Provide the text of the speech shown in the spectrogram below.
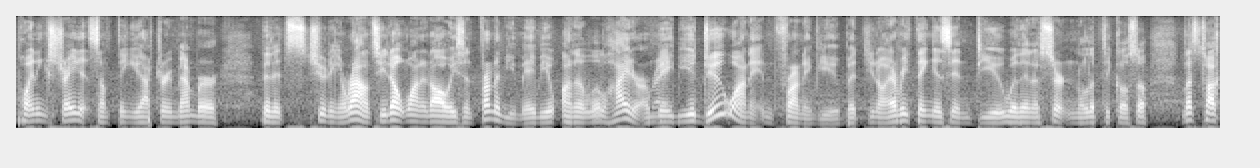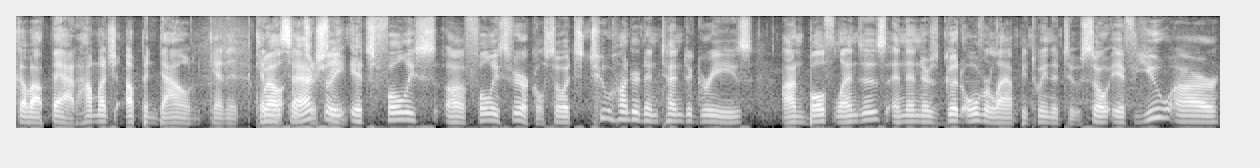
pointing straight at something. You have to remember that it's shooting around, so you don't want it always in front of you. Maybe you want it a little higher, or Right. maybe you do want it in front of you. But you know everything is in view within a certain elliptical. So let's talk about that. How much up and down can it? Can well, the sensor actually, see? it's fully uh, fully spherical, so it's 210 degrees on both lenses, and then there's good overlap between the two. So if you are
